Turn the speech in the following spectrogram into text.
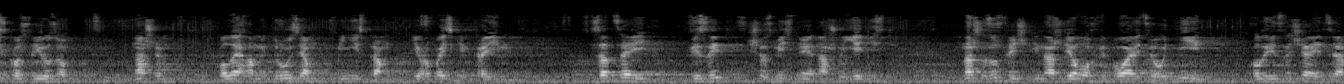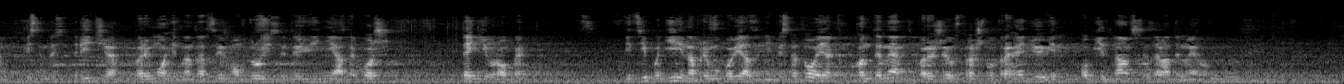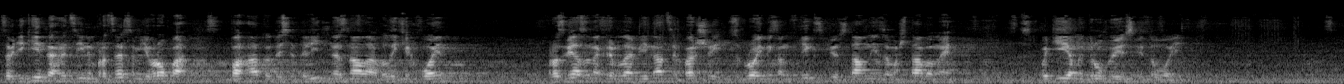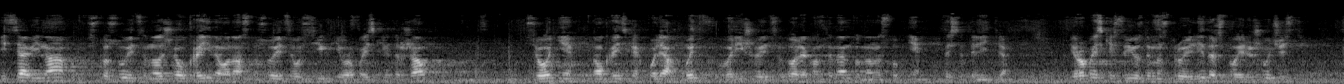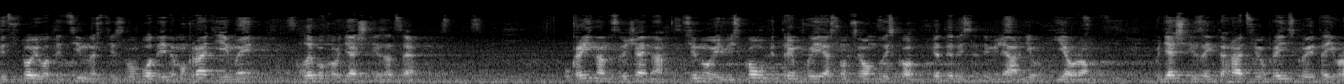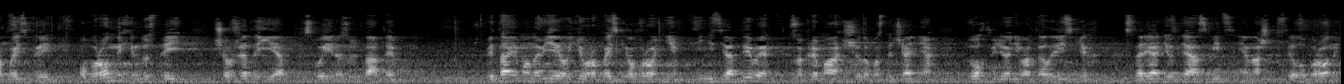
Європейського Союзу, нашим колегам і друзям, міністрам європейських країн за цей візит, що зміцнює нашу єдність. Наша зустріч і наш діалог відбуваються у дні, коли відзначається 80-річчя перемоги над нацизмом в Другій світовій війні, а також День Європи. І ці події напряму пов'язані. Після того, як континент пережив страшну трагедію, він об'єднався заради миру. Завдяки інтеграційним процесам Європа багато десятиліть не знала великих воєн. Розв'язана Кремлем війна це перший збройний конфлікт, співставний за масштабами з подіями Другої світової. І ця війна стосується не лише України, вона стосується усіх європейських держав. Сьогодні на українських полях битв вирішується доля континенту на наступні десятиліття. Європейський союз демонструє лідерство і рішучість відстоювати цінності свободи і демократії. Ми глибоко вдячні за це. Україна надзвичайно цінує військову підтримку ЄС обсягом близько 50 мільярдів євро. Вдячні за інтеграцію української та європейської оборонних індустрій, що вже дає свої результати. Вітаємо нові європейські оборонні ініціативи, зокрема щодо постачання 2 мільйонів артилерійських снарядів для зміцнення наших сил оборони.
